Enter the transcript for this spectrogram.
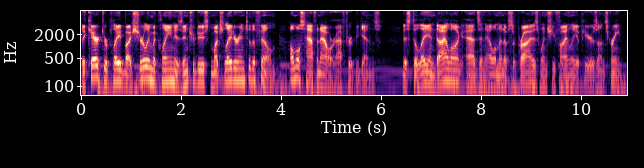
the character played by Shirley MacLaine is introduced much later into the film, almost half an hour after it begins. This delay in dialogue adds an element of surprise when she finally appears on screen.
